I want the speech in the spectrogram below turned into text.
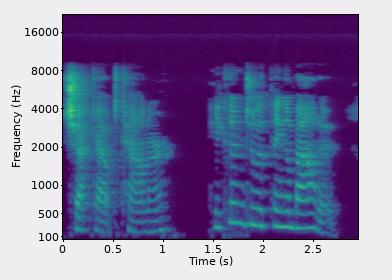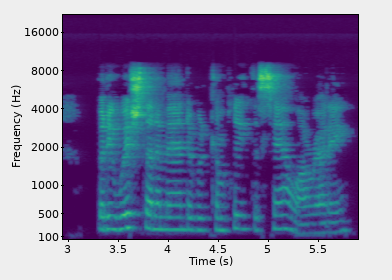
checkout counter. He couldn't do a thing about it, but he wished that Amanda would complete the sale already.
